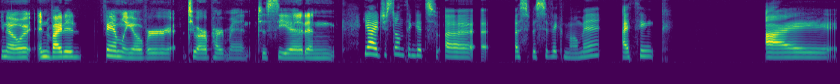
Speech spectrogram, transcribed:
you know invited family over to our apartment to see it. And yeah I just don't think it's a a specific moment. I think I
